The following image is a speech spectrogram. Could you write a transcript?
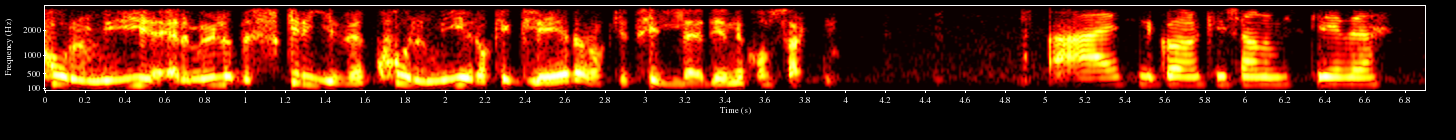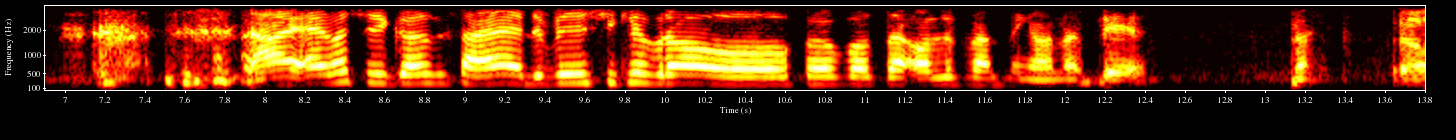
hvor mye, er det mulig å beskrive hvor mye dere gleder dere til denne konserten? Nei, det går nok ikke an å beskrive det. Nei, jeg vet ikke hva jeg skal si. Det blir skikkelig bra å føle på at alle forventningene blir møtt. Ja.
